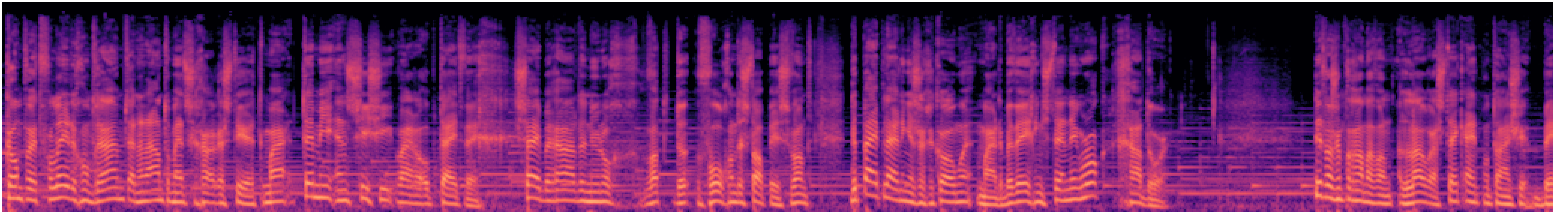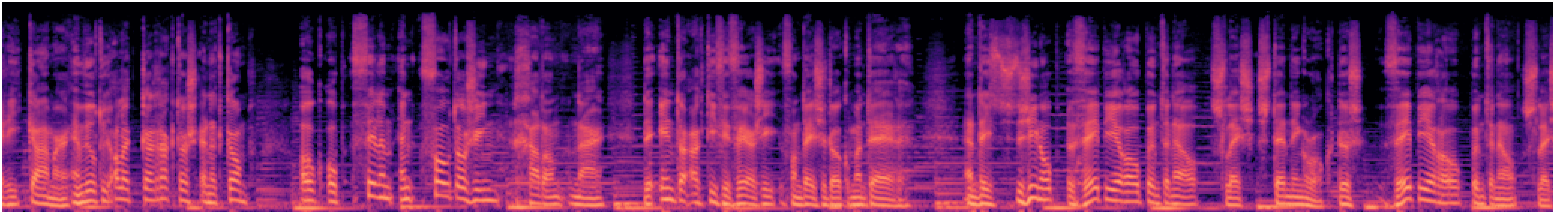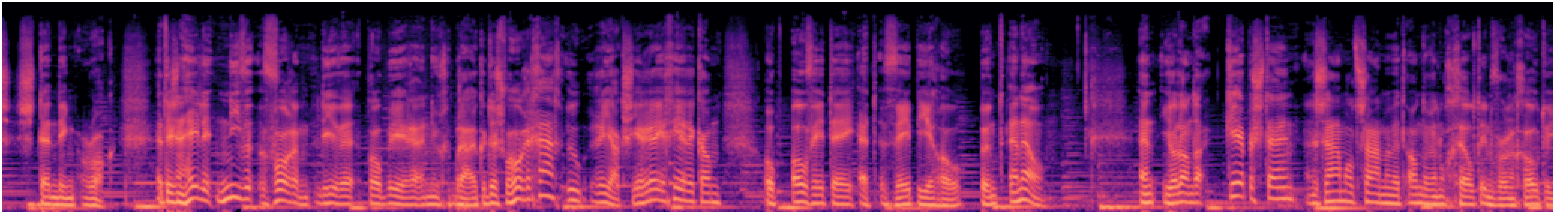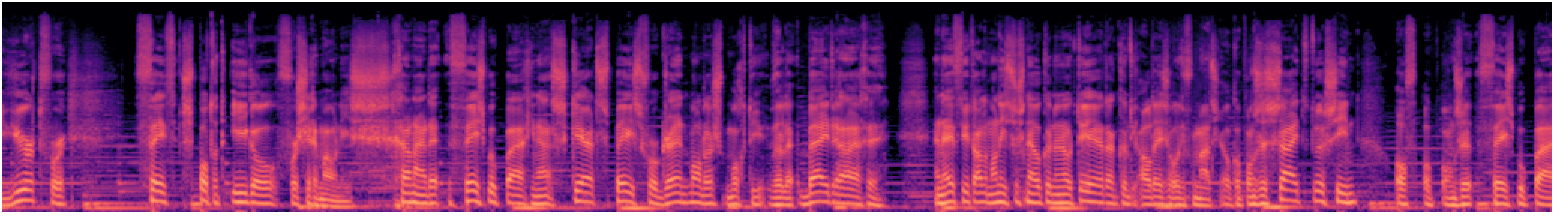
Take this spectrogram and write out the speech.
Kamp werd volledig ontruimd en een aantal mensen gearresteerd. Maar Tammy en Sissy waren op tijd weg. Zij beraden nu nog wat de volgende stap is. Want de pijpleiding is er gekomen, maar de beweging Standing Rock gaat door. Dit was een programma van Laura Stek, eindmontage Berry Kamer. En wilt u alle karakters en het kamp ook op film en foto zien? Ga dan naar de interactieve versie van deze documentaire. En dit is te zien op vpro.nl slash standingrock. Dus vpro.nl slash standingrock. Het is een hele nieuwe vorm die we proberen en nu gebruiken. Dus we horen graag uw reactie. En reageren kan op ovt.vpro.nl. En Jolanda Kerpenstein zamelt samen met anderen nog geld in voor een grote jurt voor Faith Spotted Eagle voor ceremonies. Ga naar de Facebookpagina Scared Space for Grandmothers mocht u willen bijdragen. En heeft u het allemaal niet zo snel kunnen noteren, dan kunt u al deze informatie ook op onze site terugzien of op onze Facebookpagina.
